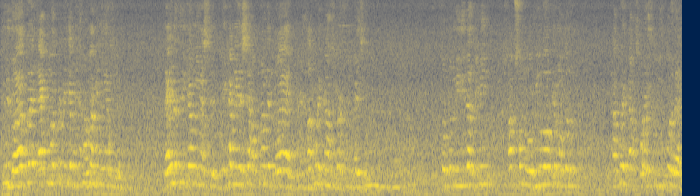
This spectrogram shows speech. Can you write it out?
তিনি দয়া করে একমাত্র টিচার আমাকে নিয়ে আসলেন জানি না তিনি কেমন নিয়ে আসছেন এখানে এসে আপনাদের দয়ায় ঠাকুরে কাজ করার সুযোগ পেয়েছেন ছোট নিজেরা যিনি সবসময় অভিভাবকের মতন ঠাকুরে কাজ করার সুযোগ করে দেন।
